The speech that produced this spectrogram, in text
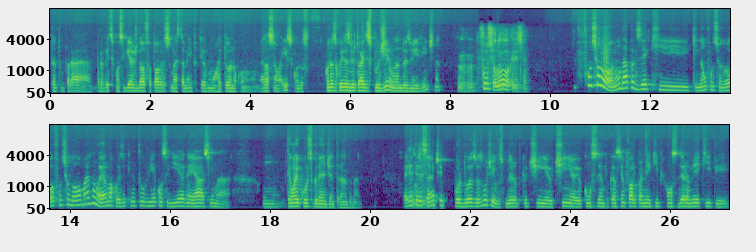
tanto para ver se conseguia ajudar os fotógrafos, mas também para ter um retorno com relação a isso, quando os quando as corridas virtuais explodiram no ano 2020, né? Uhum. Funcionou, Cristian? Funcionou, não dá para dizer que, que não funcionou, funcionou, mas não era uma coisa que tu via conseguia ganhar assim uma um, ter um recurso grande entrando, né? Era interessante Entendi. por dois, dois motivos. Primeiro, porque eu tinha, eu tinha, eu considero, porque eu sempre falo para minha equipe, considero a minha equipe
